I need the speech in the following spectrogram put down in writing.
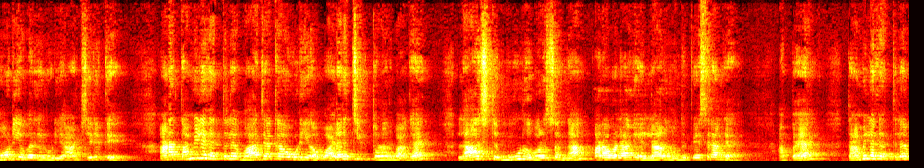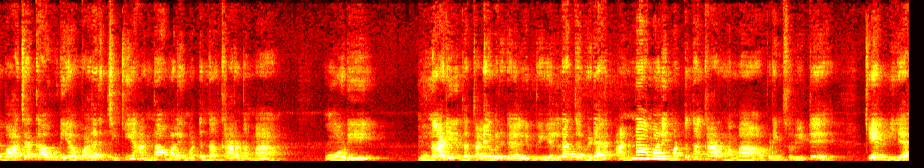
மோடி அவர்களுடைய ஆட்சி இருக்கு. ஆனா தமிழகத்துல பாஜகவுடைய வளர்ச்சி தொடர்பாக லாஸ்ட் மூணு வருஷம் தான் பரவலாக எல்லாரும் வந்து பேசுறாங்க. அப்ப தமிழகத்துல பாஜகவுடைய வளர்ச்சிக்கு அண்ணாமலை மட்டும்தான் காரணமா? மோடி முன்னாடி இருந்த தலைவர்கள் இவங்க எல்லாத்த விட அண்ணாமலை மட்டும்தான் காரணமா? அப்படின்னு சொல்லிட்டு கேள்வியை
